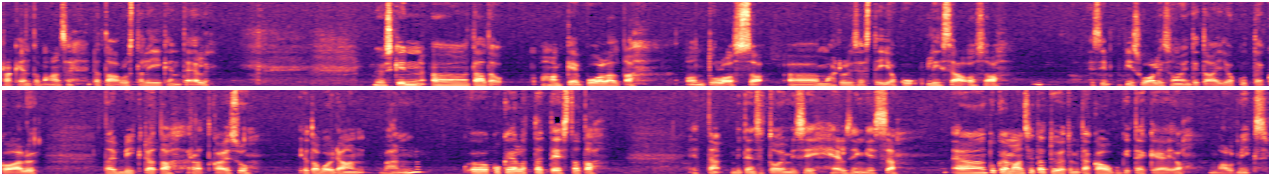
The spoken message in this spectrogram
rakentamaan se data-alusta liikenteelle. Myöskin täältä hankkeen puolelta on tulossa mahdollisesti joku lisäosa, esim. visualisointi tai joku tekoäly tai big data-ratkaisu, jota voidaan vähän kokeilla tai testata, että miten se toimisi Helsingissä tukemaan sitä työtä, mitä kaupunki tekee jo valmiiksi.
